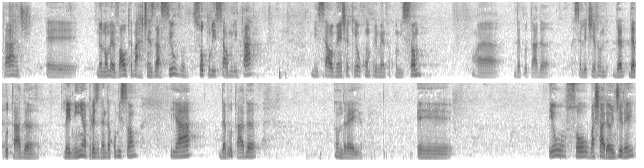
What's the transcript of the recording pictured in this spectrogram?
tarde. É, meu nome é Walter Martins da Silva, sou policial militar. Inicialmente, aqui eu cumprimento a comissão, a deputada seletiva, de, deputada Leninha, a presidente da comissão, e a deputada Andréia. É, eu sou bacharel em Direito,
